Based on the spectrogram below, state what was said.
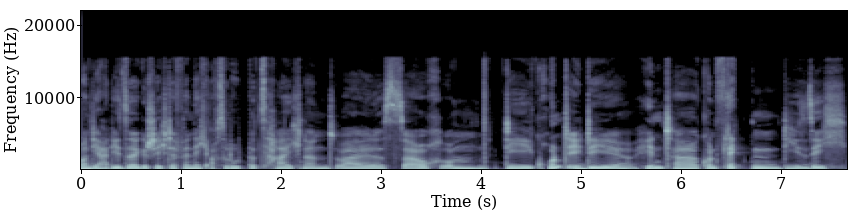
Und ja, diese Geschichte finde ich absolut bezeichnend, weil es auch um, die Grundidee hinter Konflikten, die sich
